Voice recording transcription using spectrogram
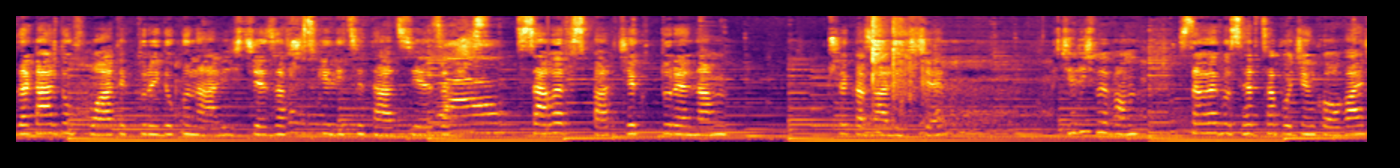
za każdą wpłatę, której dokonaliście, za wszystkie licytacje, za całe wsparcie, które nam przekazaliście. Chcieliśmy Wam z całego serca podziękować.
